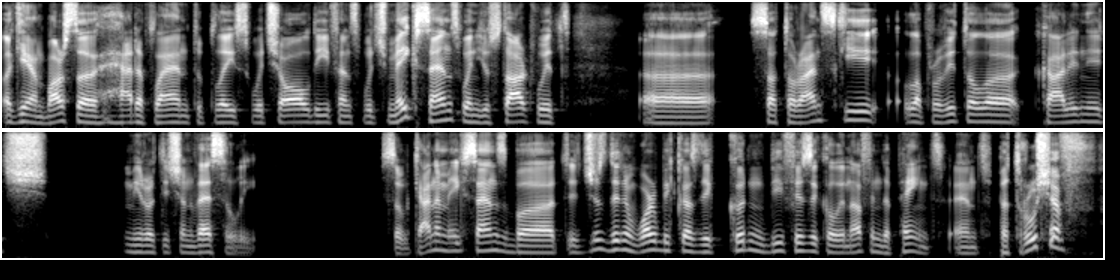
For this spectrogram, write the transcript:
again, Barca had a plan to play switch all defense, which makes sense when you start with uh, Satoransky, Laprovitola, Kalinic, Mirotic, and Vesely. So it kind of makes sense, but it just didn't work because they couldn't be physical enough in the paint. And Petrusev,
